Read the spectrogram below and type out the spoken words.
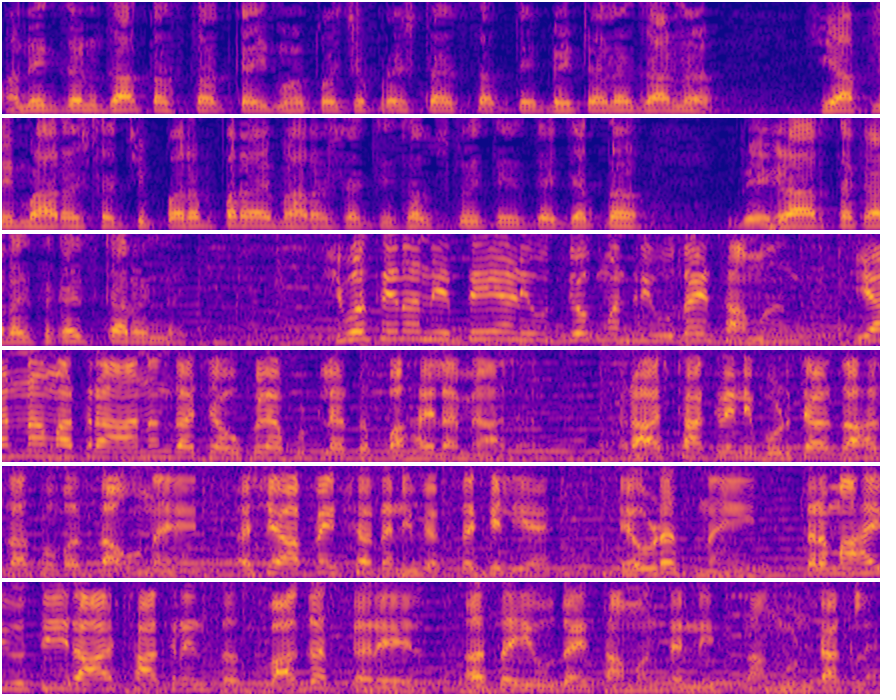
अनेक जण जात असतात काही महत्त्वाचे प्रश्न असतात ते भेटायला जाणं ही आपली महाराष्ट्राची परंपरा आहे महाराष्ट्राची संस्कृती त्याच्यातनं वेगळा अर्थ काढायचं काहीच कारण नाही. शिवसेना नेते आणि उद्योग मंत्री उदय सामंत यांना मात्र आनंदाच्या उकळ्या फुटल्याचं पाहायला मिळालं. राज ठाकरेंनी बुडत्या जहाजासोबत जाऊ नये अशी अपेक्षा त्यांनी व्यक्त केली आहे. एवढंच नाही तर महायुती राज ठाकरेंचं स्वागत करेल असंही उदय सामंत यांनी सांगून टाकलंय.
